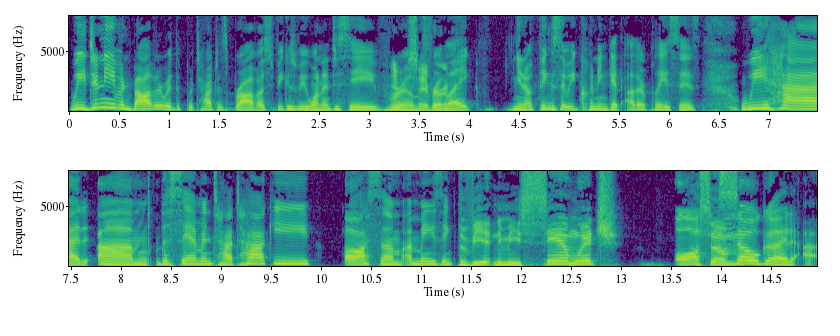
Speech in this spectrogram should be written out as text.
We didn't even bother with the patatas bravas because we wanted to save room save for room. like you know things that we couldn't get other places. We had um the salmon tataki, awesome, amazing, The Vietnamese sandwich, awesome. so good. I,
